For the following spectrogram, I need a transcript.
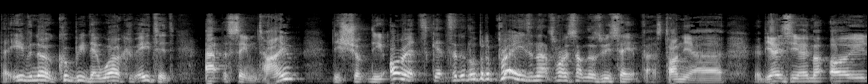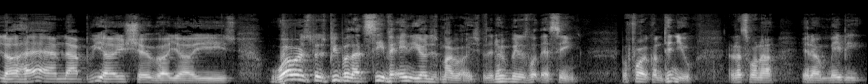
that even though it could be they were created at the same time, the the Oretz gets a little bit of praise, and that's why sometimes we say it first. Tanya, Woe is those people that see the any Yodis my voice, but they don't realize what they're seeing. Before I continue, I just want to, you know, maybe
